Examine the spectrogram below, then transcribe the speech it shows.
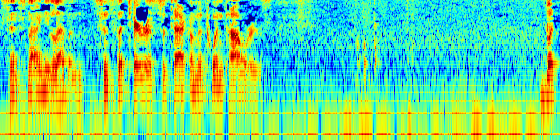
since 9 11, since the terrorist attack on the Twin Towers. But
